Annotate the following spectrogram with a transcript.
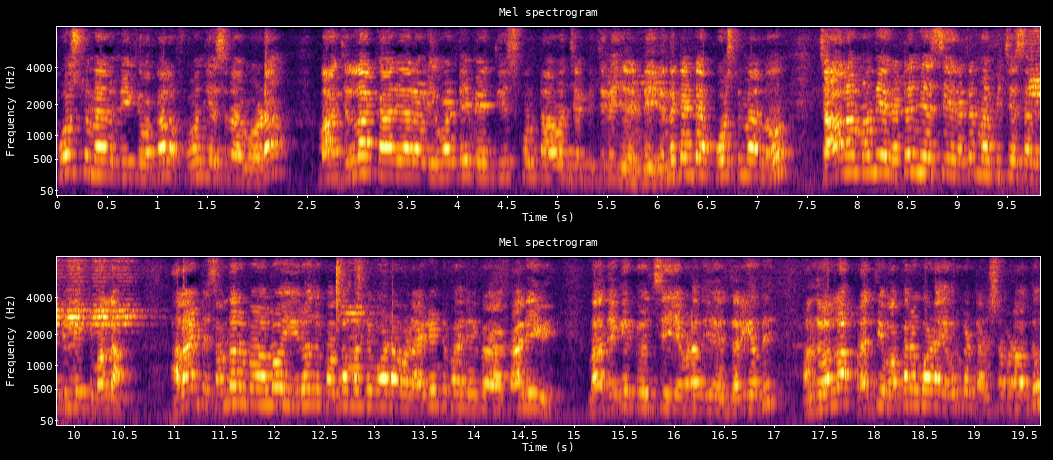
పోస్ట్ మ్యాన్ మీకు ఒకవేళ ఫోన్ చేసినా కూడా మా జిల్లా కార్యాలయంలో ఇవ్వండి మేము తీసుకుంటామని చెప్పి తెలియజేయండి. ఎందుకంటే ఆ పోస్ట్ మ్యాన్ చాలా మంది రిటర్న్ చేసి రిటర్న్ పంపించేశారు ఢిల్లీకి మళ్ళీ. అలాంటి సందర్భంలో ఈరోజు కొంతమంది కూడా వాళ్ళు ఐడెంటిఫై కానివి మా దగ్గరికి వచ్చి ఇవ్వడం జరిగింది. అందువల్ల ప్రతి ఒక్కరు కూడా ఎవరు కూడా టెన్షన్ పడవద్దు.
